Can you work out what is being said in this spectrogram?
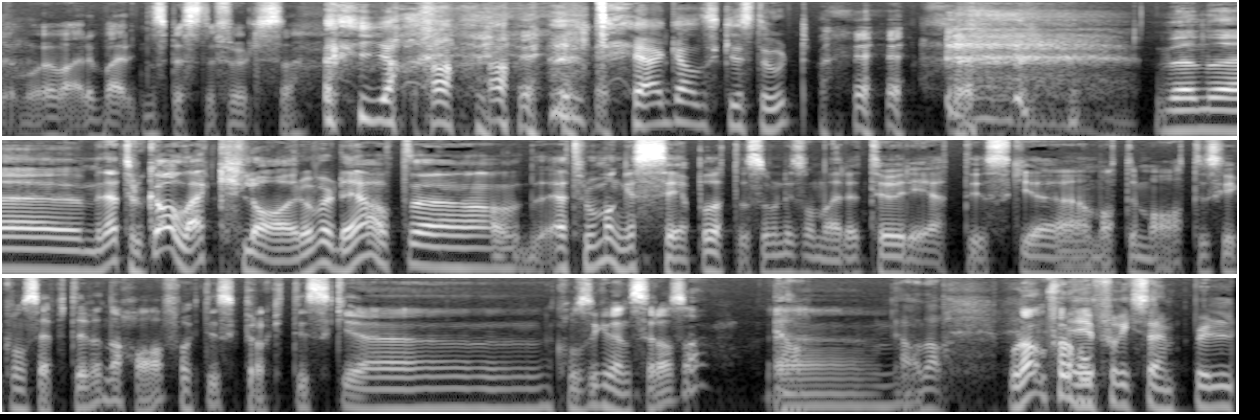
Det må jo være verdens beste følelse. ja, det er ganske stort. Men, eh, men jeg tror ikke alle er klar over det. At, eh, jeg tror mange ser på dette som litt sånn teoretiske, matematiske konsepter, men det har faktisk praktiske eh, konsekvenser, altså. Ja, Ja da. Hvordan for, For eksempel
